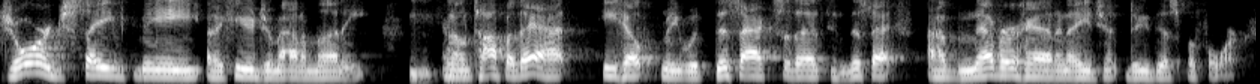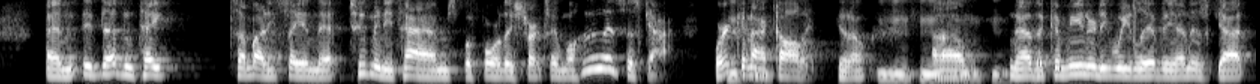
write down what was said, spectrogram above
George saved me a huge amount of money. Mm-hmm. And on top of that, he helped me with this accident and this. Ac- I've never had an agent do this before. And it doesn't take somebody saying that too many times before they start saying, well, who is this guy? Where can mm-hmm. I call him? You know. Um, now the community we live in has got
